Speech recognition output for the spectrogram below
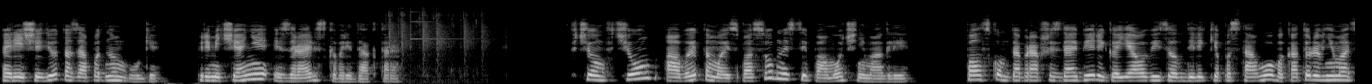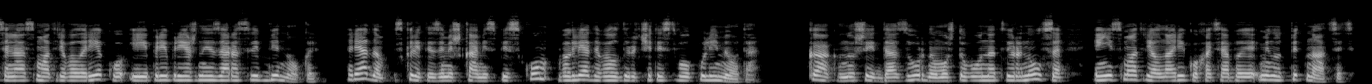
Речь идет о Западном Буге. Примечание израильского редактора. Чем в чем, а в этом мои способности помочь не могли. Ползком добравшись до берега, я увидел вдалеке постового, который внимательно осматривал реку и прибрежные заросли в бинокль. Рядом, скрытый за мешками с песком, выглядывал дырчатый ствол пулемета. Как внушить дозорному, чтобы он отвернулся и не смотрел на реку хотя бы минут пятнадцать?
